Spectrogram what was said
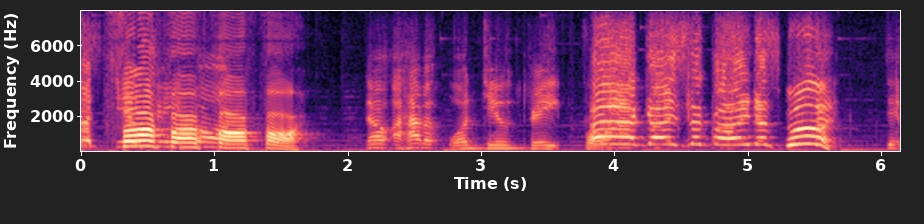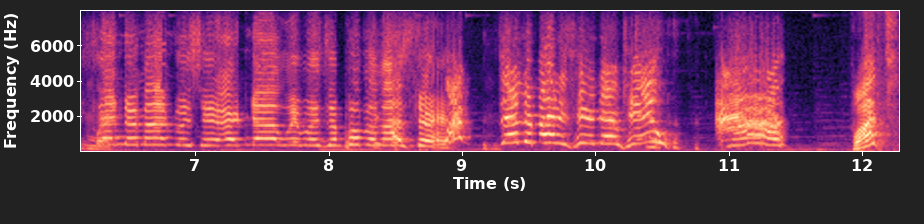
One, two, four, three, four, four. four, four. No, I have it. One, two, three, four. Ah, guys, look behind us. Ah! Didn't work. Slenderman was here. Or no, it was a Puppet Master. What? Slenderman is here now, too? ah! What?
